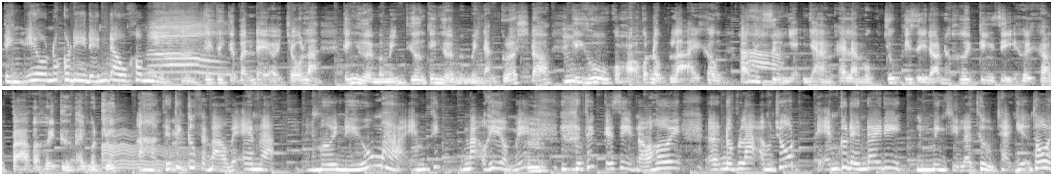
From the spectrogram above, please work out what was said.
tình yêu nó có đi đến đâu không nhỉ? Ừ, thế thì cái vấn đề ở chỗ là cái người mà mình thương cái người mà mình đang crush đó Ừ. cái gu của họ có độc lạ hay không họ thích À. sự nhẹ nhàng hay là một chút cái gì đó nó hơi kinh dị hơi khám phá và hơi thử thách một chút. À, thế thì cứ phải bảo với em là em ơi nếu mà em thích mạo hiểm ấy Ừ. thích cái gì nó hơi ờ, độc lạ một chút thì em cứ đến đây đi mình chỉ là thử trải nghiệm thôi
